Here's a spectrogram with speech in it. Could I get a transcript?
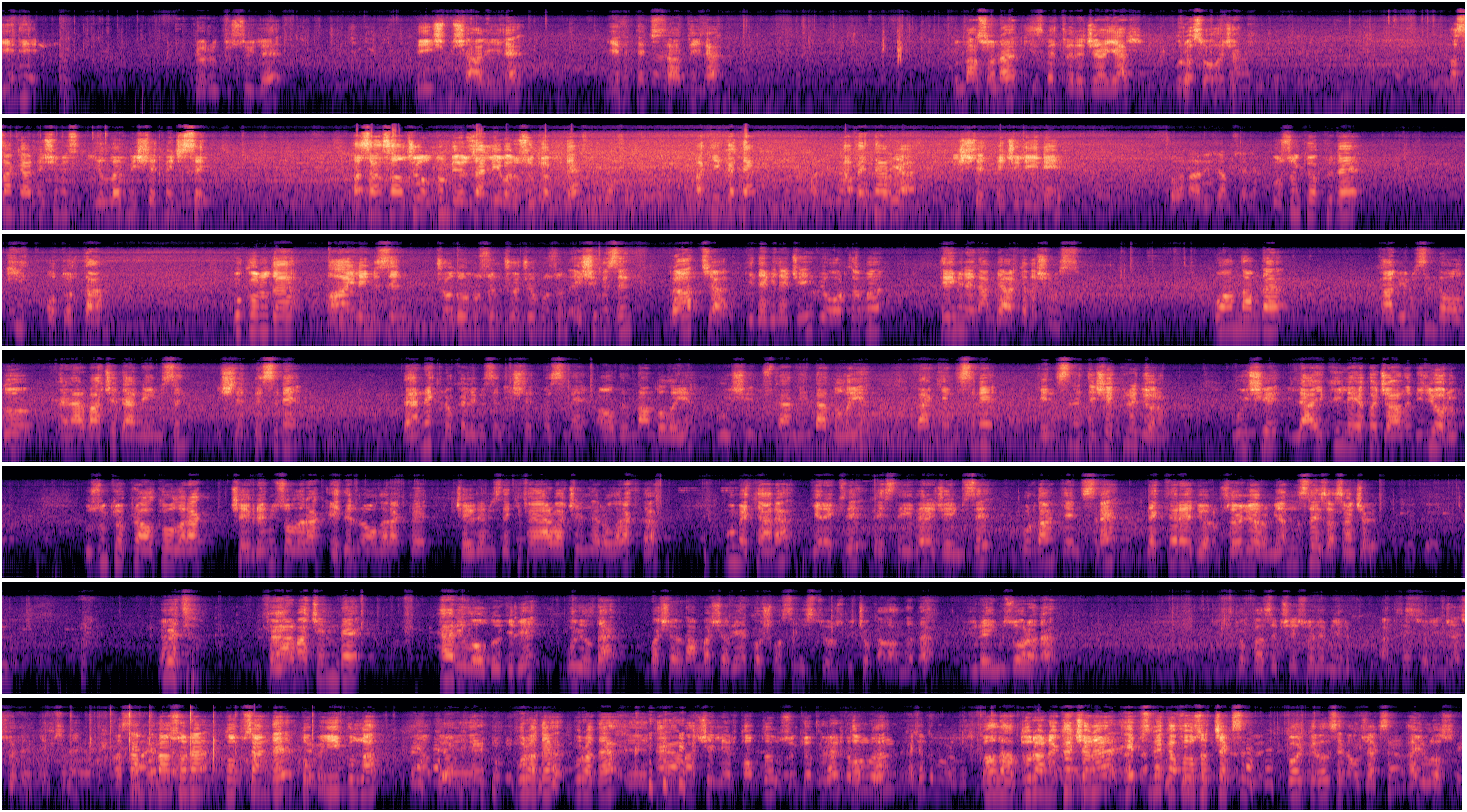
yeni görüntüsüyle değişmiş haliyle yeni teçhizatıyla bundan sonra hizmet vereceği yer burası olacak. Hasan kardeşimiz yılların işletmecisi. Hasan Salcıoğlu'nun bir özelliği var Uzunköprü'de. Hakikaten kafeterya işletmeciliğini Sonra arayacağım seni. Uzunköprü'de ilk oturtan, bu konuda ailemizin, çoluğumuzun, çocuğumuzun, eşimizin rahatça gidebileceği bir ortamı temin eden bir arkadaşımız. Bu anlamda kalbimizin de olduğu Fenerbahçe Derneğimizin işletmesini, dernek lokalimizin işletmesini aldığından dolayı, bu işi üstlendiğinden dolayı ben kendisine kendisine teşekkür ediyorum. Bu işi layıkıyla yapacağını biliyorum. Uzunköprü halkı olarak, çevremiz olarak, Edirne olarak ve çevremizdeki Fenerbahçeliler olarak da bu mekana gerekli desteği vereceğimizi buradan kendisine deklare ediyorum. Söylüyorum. Yanınızdayız Hasan'cığım. Evet. Fenerbahçe'nin de her yıl olduğu gibi bu yılda başarıdan başarıya koşmasını istiyoruz birçok alanda da. Yüreğimiz orada. Çok fazla bir şey söylemeyelim. Artık söyleyince söyledik hepsine. Hasan bundan sonra top sende. Topu iyi kullan. Ee, burada burada e, Fenerbahçelileri topla, uzun köprüleri topla. Kaçan topu vurdun? Valla durana, kaçana hepsine kafa uzatacaksın. Gol kralı sen olacaksın. Hayırlı olsun.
